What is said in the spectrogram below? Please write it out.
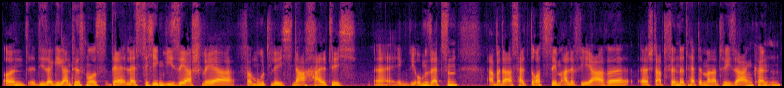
und dieser Gigantismus, der lässt sich irgendwie sehr schwer, vermutlich nachhaltig äh, irgendwie umsetzen. Aber da es halt trotzdem alle vier Jahre äh, stattfindet, hätte man natürlich sagen können,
